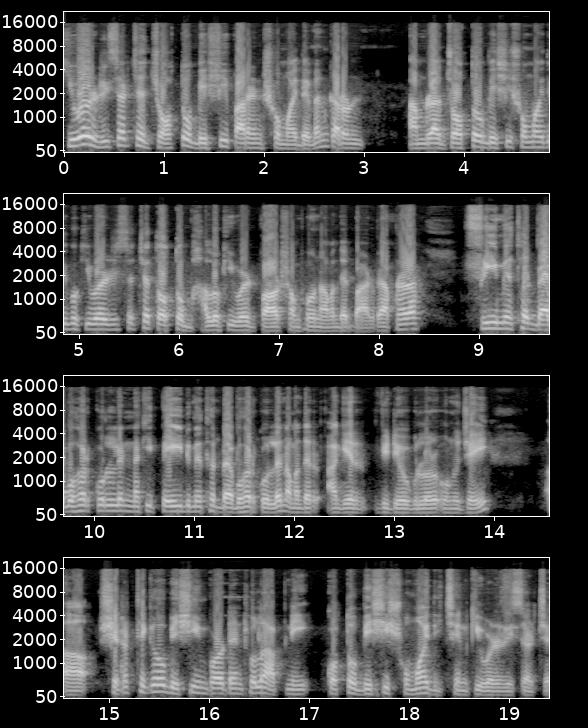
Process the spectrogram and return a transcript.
কিওয়ার্ড রিসার্চে যত বেশি পারেন সময় দেবেন, কারণ আমরা যত বেশি সময় দিব কিওয়ার্ড রিসার্চে তত ভালো কিওয়ার্ড পাওয়ার সম্ভাবনা আমাদের বাড়বে। আপনারা ফ্রি মেথড ব্যবহার করলেন নাকি পেইড মেথড ব্যবহার করলেন আমাদের আগের ভিডিওগুলোর অনুযায়ী? সেটার থেকেও বেশি ইম্পর্টেন্ট হলো আপনি কত বেশি সময় দিচ্ছেন কিওয়ার্ড রিসার্চে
